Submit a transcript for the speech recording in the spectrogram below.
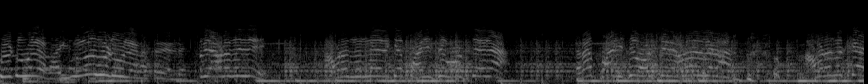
വിടൂലടാ ഇന്ന് വിടൂലടാ നീ അവിടെ നില്ലേ അവിടെ നിന്ന് എനിക്ക് പൈസ കുറച്ച് തരാം എടാ പൈസ കുറച്ച് തരാം അവിടെ നില്ലടാ അവിടെ നിൽക്കേ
